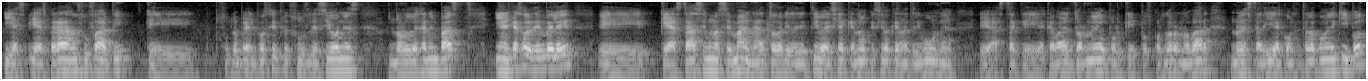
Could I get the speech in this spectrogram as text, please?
y a, esperar a Ansu Fati, que sus lesiones no lo dejan en paz. Y en el caso de Dembélé, eh, que hasta hace una semana todavía la directiva decía que no, que se iba a quedar en la tribuna eh, hasta que acabara el torneo porque pues por no renovar no estaría concentrado con el equipo,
